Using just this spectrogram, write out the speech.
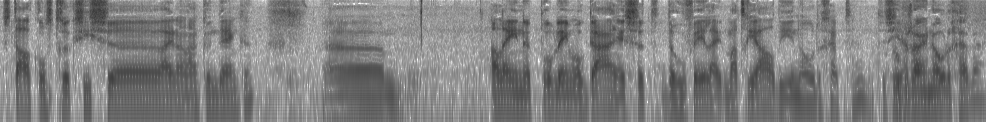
staalconstructies eh, waar je dan aan kunt denken. Ehm, alleen het probleem ook daar is het, de hoeveelheid materiaal die je nodig hebt. Hè. Dus Hoeveel zou je nodig hebben?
